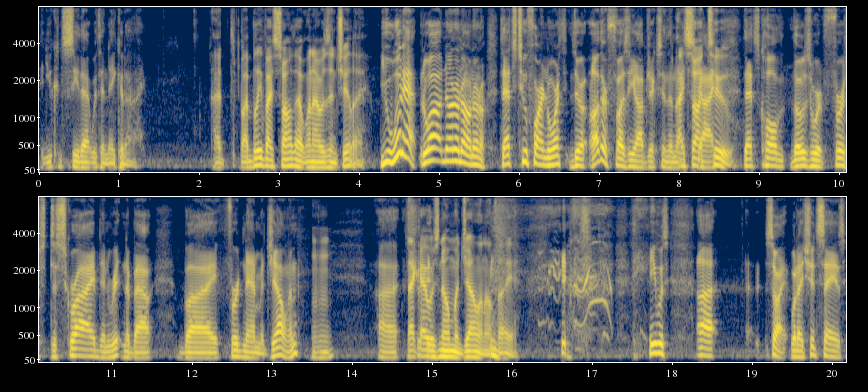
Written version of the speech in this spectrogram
And you can see that with the naked eye. I, I believe I saw that when I was in Chile. You would have. Well, no, no, no, no, no. That's too far north. There are other fuzzy objects in the night I saw sky. two. That's called. Those were first described and written about by Ferdinand Magellan. Mm-hmm. Uh, that guy was no Magellan, I'll tell you. He was. Uh, sorry. What I should say is,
